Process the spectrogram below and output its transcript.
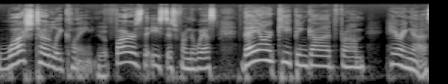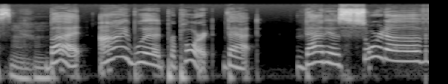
washed totally clean, Yep. far as the east is from the west. They aren't keeping God from hearing us. Mm-hmm. But I would purport that that is sort of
